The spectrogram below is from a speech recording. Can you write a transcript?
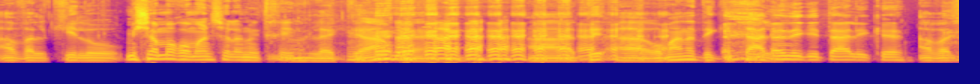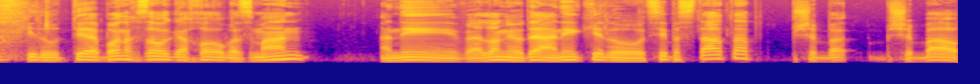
אבל כאילו, משם הרומן שלנו התחיל. לגמרי, הרומן הדיגיטלי. הדיגיטלי, כן. אבל כאילו, תראה, בוא נחזור רגע אחורה בזמן. אני, ואלון יודע, אני כאילו, אצלי בסטארט-אפ, שבא, שבא,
